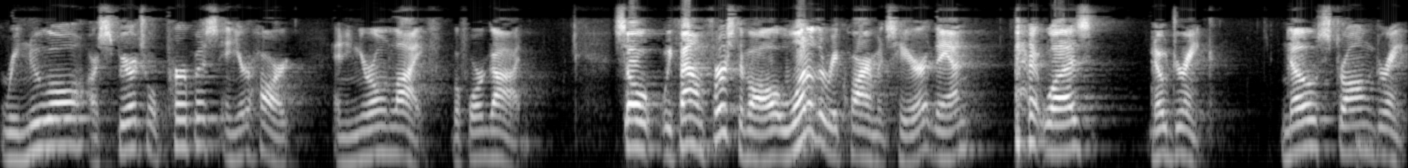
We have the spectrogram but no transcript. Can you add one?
renewal or spiritual purpose in your heart and in your own life before God. So we found, first of all, one of the requirements here then was no drink. No strong drink.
